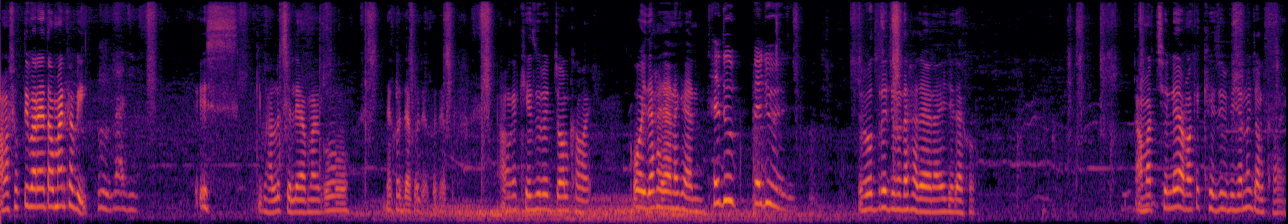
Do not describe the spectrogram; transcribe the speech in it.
আমার শক্তি বাড়ায় তাও মার খাবি? ইস কি ভালো ছেলে আমার গো। দেখো দেখো দেখো দেখো। আমাকে খেজুরের জল খাওয়ায়। কই দেখা যায় না কেন? পেজু হয়েছে রৌদ্রের জন্য দেখা যায় না এই যে দেখো। আমার ছেলে আমাকে খেজুর ভিজানো জল খাওয়ায়।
